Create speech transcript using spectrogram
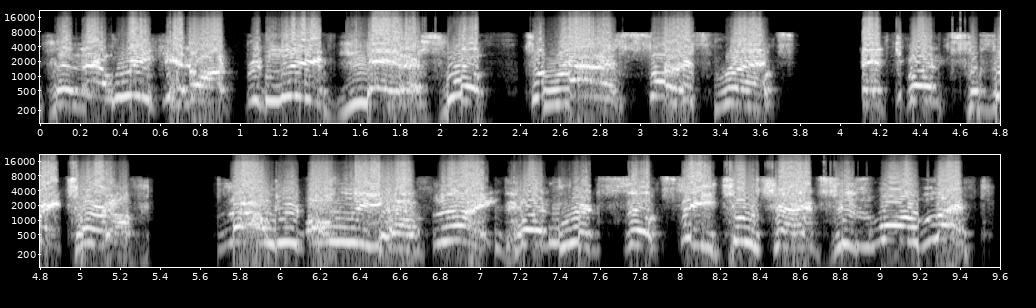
Internet, we cannot believe you made us look Tyrannosaurus Rex! It's meant to be tough! Now you only have 962 chances more left!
